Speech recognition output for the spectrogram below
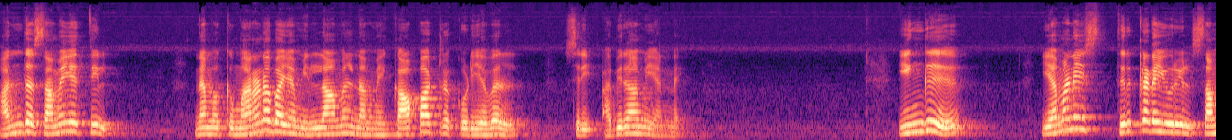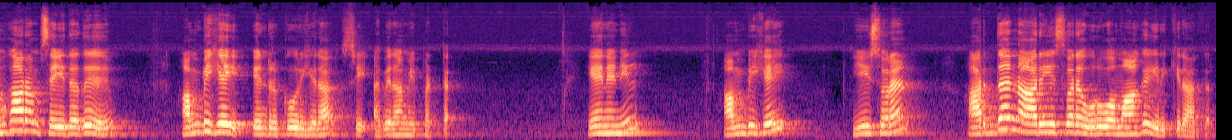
அந்த சமயத்தில் நமக்கு மரண பயம் இல்லாமல் நம்மை காப்பாற்றக்கூடியவள் ஸ்ரீ அபிராமி அன்னை. இங்கு யமனை திருக்கடையூரில் சம்ஹாரம் செய்தது அம்பிகை என்று கூறுகிறார் ஸ்ரீ அபிராமி பட்டர். ஏனெனில் அம்பிகை ஈஸ்வரன் அர்த்தநாரீஸ்வர உருவமாக இருக்கிறார்கள்.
